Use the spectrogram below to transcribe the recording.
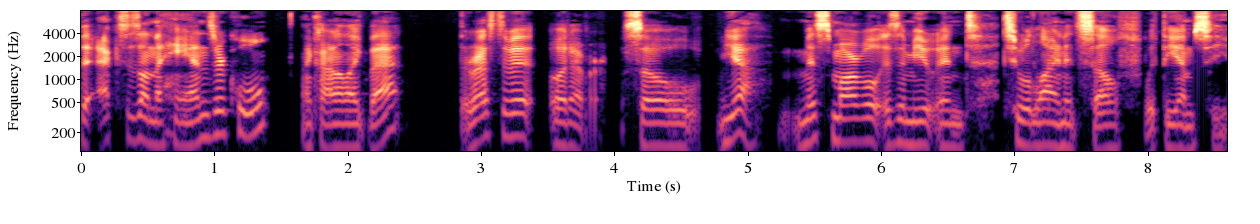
The X's on the hands are cool. I kind of like that. The rest of it, whatever. So, yeah, Ms. Marvel is a mutant to align itself with the MCU.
